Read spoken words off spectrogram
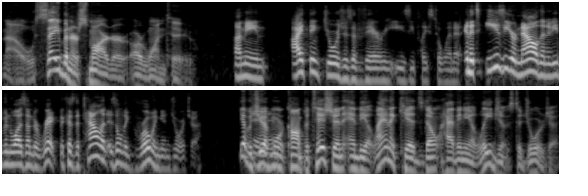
No, Saban or Smart are, are one too. I mean, I think Georgia is a very easy place to win it. And it's easier now than it even was under Richt because the talent is only growing in Georgia. Yeah, but you have more competition, and the Atlanta kids don't have any allegiance to Georgia.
